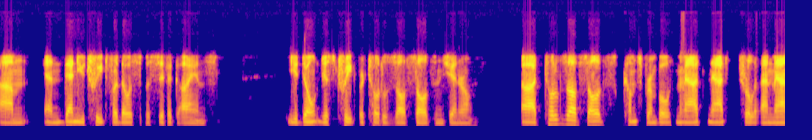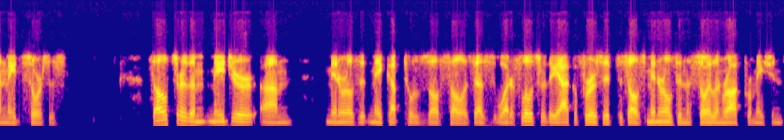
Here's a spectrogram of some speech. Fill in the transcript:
um, and then you treat for those specific ions. You don't just treat for total dissolved solids in general. Uh, total dissolved solids comes from both natural and man-made sources. Salts are the major um, minerals that make up total dissolved solids. As water flows through the aquifers, it dissolves minerals in the soil and rock formations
